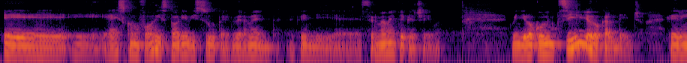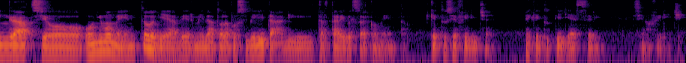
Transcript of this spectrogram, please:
E, e escono fuori storie vissute, veramente. Quindi è estremamente piacevole. Quindi lo consiglio e lo caldeggio e ringrazio ogni momento di avermi dato la possibilità di trattare questo argomento. Che tu sia felice e che tutti gli esseri siano felici.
